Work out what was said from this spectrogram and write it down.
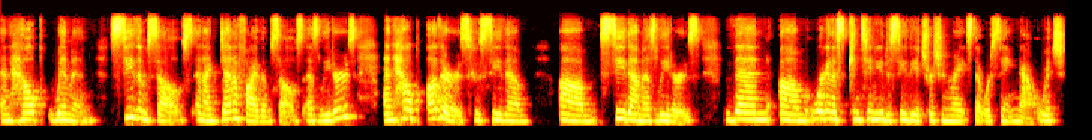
and help women see themselves and identify themselves as leaders and help others who see them um, see them as leaders, then um, we're going to continue to see the attrition rates that we're seeing now, which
